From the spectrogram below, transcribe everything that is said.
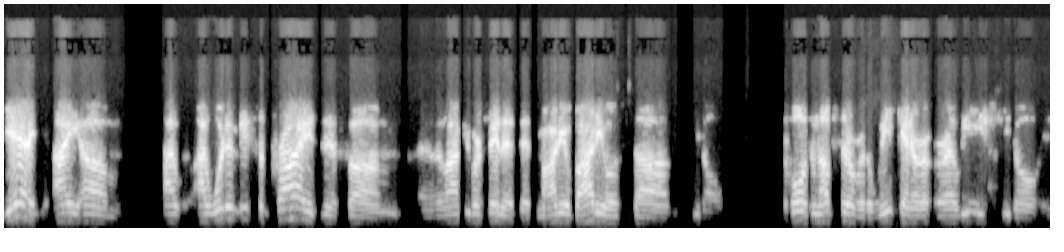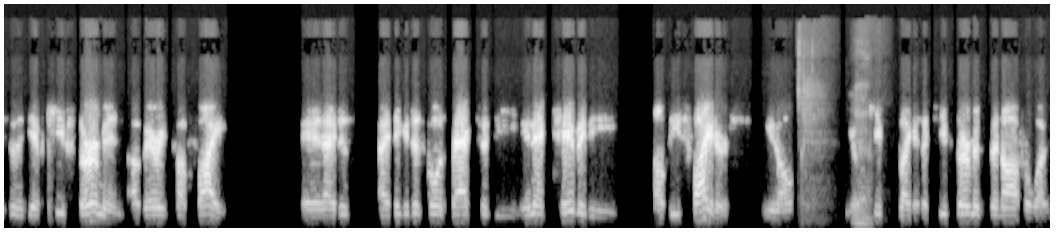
yeah, I um I I wouldn't be surprised if um a lot of people are saying that, that Mario Barrios uh, you know, pulls an upset over the weekend or, or at least, you know, is gonna give Keith Thurman a very tough fight. And I just I think it just goes back to the inactivity of these fighters, you know. You know, Yeah. Keith, like I said, Keith Thurman's been off for what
